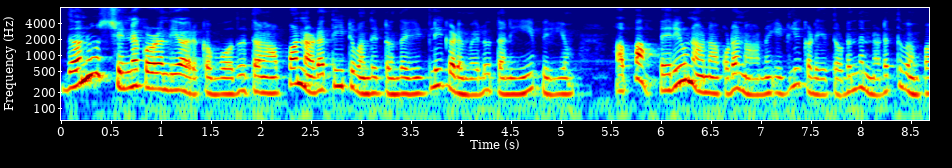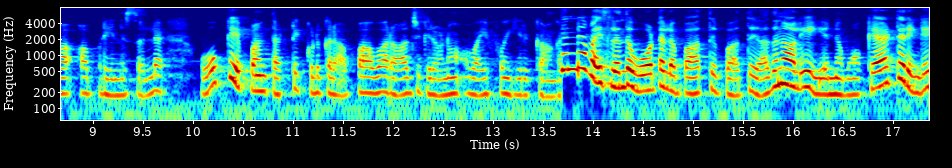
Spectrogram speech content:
தனுஷ் சின்ன குழந்தையா இருக்கும்போது தன் அப்பா நடத்திட்டு வந்துட்டு இருந்த இட்லி கடை மேலும் தனியே பிரியம். அப்பா பெரியவனானா கூட நானும் இட்லி கடையை தொடர்ந்து நடத்துவேன்ப்பா அப்படின்னு சொல்ல ஓகேப்பான்னு தட்டி கொடுக்குற அப்பாவா ராஜகிரனும் ஒய்ஃபும் இருக்காங்க. சின்ன வயசுலேருந்து ஹோட்டலை பார்த்து பார்த்து அதனாலேயே என்னமோ கேட்டரிங்கை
